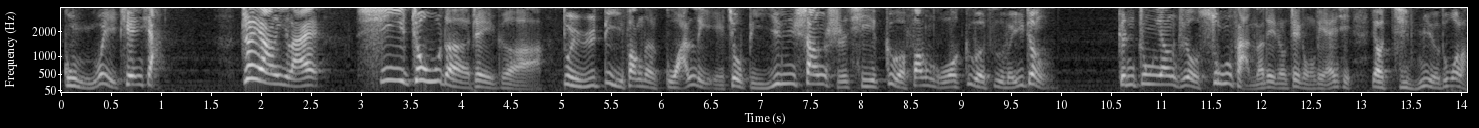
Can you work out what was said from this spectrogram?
拱卫天下。这样一来，西周的这个对于地方的管理就比殷商时期各方国各自为政，跟中央只有松散的这种这种联系要紧密的多了。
